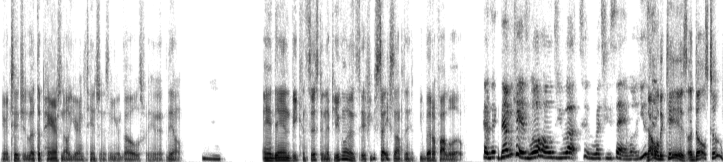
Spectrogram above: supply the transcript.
your intention. Let the parents know your intentions and your goals for them. Mm-hmm. And then be consistent. If you're gonna if you say something, you better follow up. Because them kids will hold you up to what you say. Well, you say not only kids, adults too.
